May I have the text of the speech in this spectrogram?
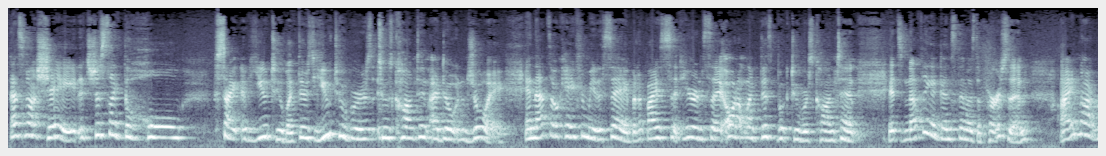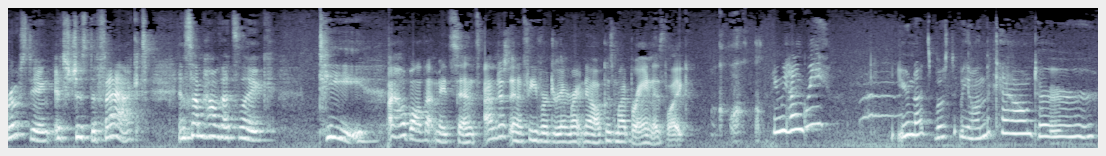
that's not shade, it's just like the whole site of YouTube. Like there's YouTubers whose content I don't enjoy. And that's okay for me to say, but if I sit here and say, oh, I don't like this booktuber's content, it's nothing against them as a person. I'm not roasting, it's just a fact. And somehow that's like, tea. I hope all that made sense. I'm just in a fever dream right now because my brain is like, are we hungry? You're not supposed to be on the counter.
